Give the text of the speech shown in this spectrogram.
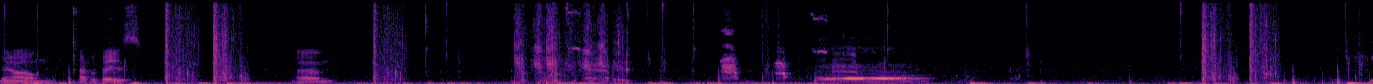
than um, FFAs. Um, you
